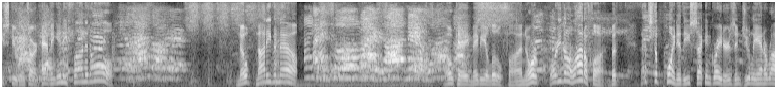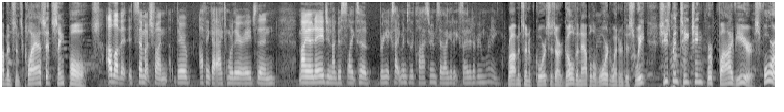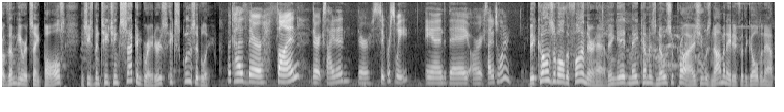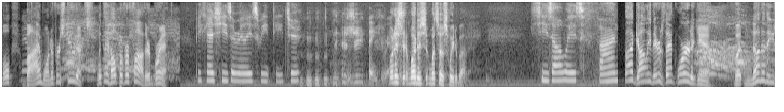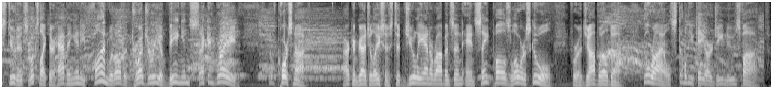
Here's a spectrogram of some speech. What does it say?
These students aren't having any fun at all. Nope, not even now. Okay, maybe a little fun, or, or even a lot of fun, but that's the point of these second graders in Julianna Robinson's class at St. Paul's. I love it. It's so much fun. They're, I think I act more their age than my own age, and I just like to bring excitement to the classroom, so I get excited every morning. Robinson, of course, is our Golden Apple Award winner this week. She's been teaching for five years, four of them here at St. Paul's, and she's been teaching second graders exclusively. Because they're fun, they're excited, they're super sweet, and they are excited to learn. Because of all the fun they're having, it may come as no surprise she was nominated for the Golden Apple by one of her students with the help of her father, Brent. Because she's a really sweet teacher. Is she? Thank you. What is it, what is what's so sweet about it? She's always fun. By golly, there's that word again. But none of these students looks like they're having any fun with all the drudgery of being in second grade. Of course not. Our congratulations to Julianna Robinson and St. Paul's Lower School for a job well done. Bill Riales, WKRG News 5.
